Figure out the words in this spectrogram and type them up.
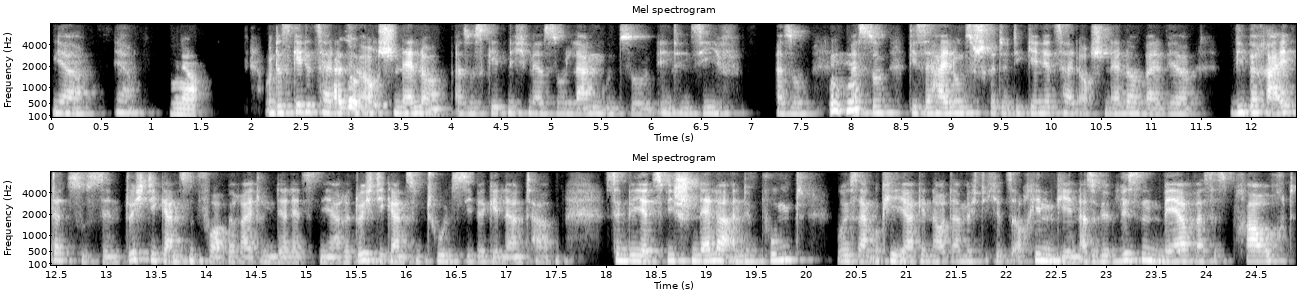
Ja, ja. Ja. Und es geht jetzt halt also, dafür auch schneller. Also es geht nicht mehr so lang und so intensiv. Also, mhm. weißt du, diese Heilungsschritte, die gehen jetzt halt auch schneller, weil wir wie bereit dazu sind, durch die ganzen Vorbereitungen der letzten Jahre, durch die ganzen Tools, die wir gelernt haben, sind wir jetzt wie schneller an dem Punkt, wo wir sagen, okay, ja, genau da möchte ich jetzt auch hingehen. Also wir wissen mehr, was es braucht,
